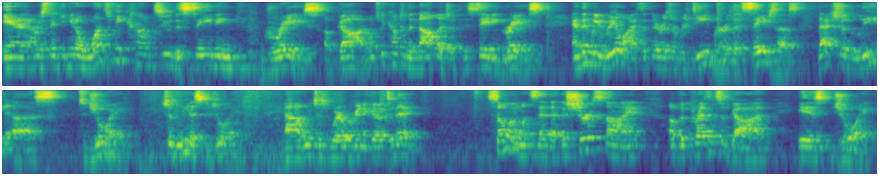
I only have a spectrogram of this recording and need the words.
And I was thinking, you know, once we come to the saving grace of God, once we come to the knowledge of His saving grace, and then we realize that there is a Redeemer that saves us, that should lead us to joy. Should lead us to joy, uh, which is where we're going to go today. Someone once said that the sure sign of the presence of God is joy.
